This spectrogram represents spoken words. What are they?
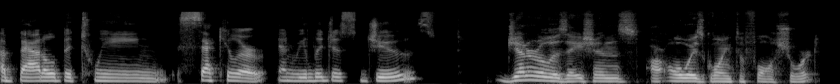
a battle between secular and religious Jews? Generalizations are always going to fall short.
